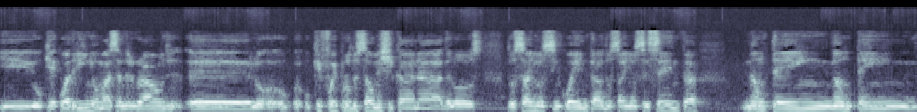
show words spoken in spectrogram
E o que é quadrinho mais underground, é, o, o, que foi produção mexicana de los, dos anos 50, dos anos 60, não tem, não tem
